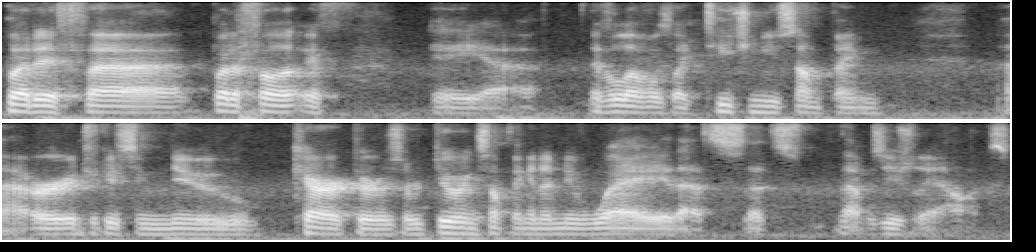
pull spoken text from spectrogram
but if uh, but if a, if a uh, if a level is like teaching you something uh, or introducing new characters or doing something in a new way, that's that's that was usually Alex.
